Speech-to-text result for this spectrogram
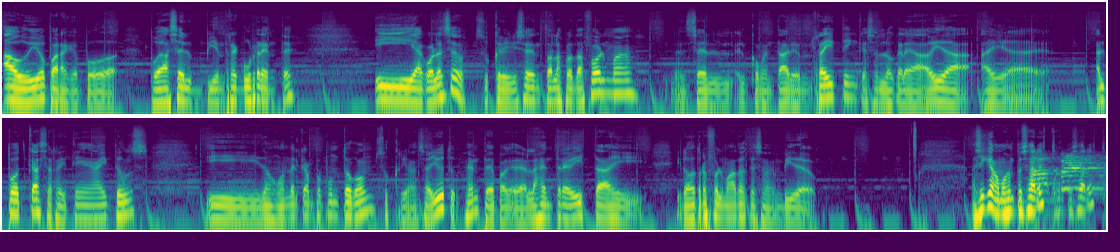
audio para que pueda, pueda ser bien recurrente. Y acuérdense, suscribirse en todas las plataformas. Dense el, comentario en rating, que eso es lo que le da vida a, al podcast, el rating en iTunes y donjuandelcampo.com. Suscríbanse a YouTube, gente, para que vean las entrevistas y, los otros formatos que son en video. Así que vamos a empezar esto, empezar esto.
